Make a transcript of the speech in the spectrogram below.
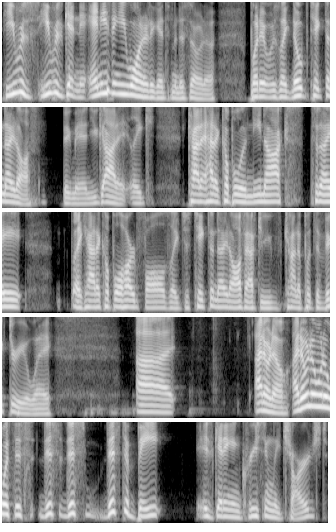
he was he was getting anything he wanted against Minnesota, but it was like, nope, take the night off, big man. You got it. Like kind of had a couple of knee knocks tonight, like had a couple of hard falls. Like just take the night off after you kind of put the victory away. Uh I don't know. I don't know what this this this this debate is getting increasingly charged.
